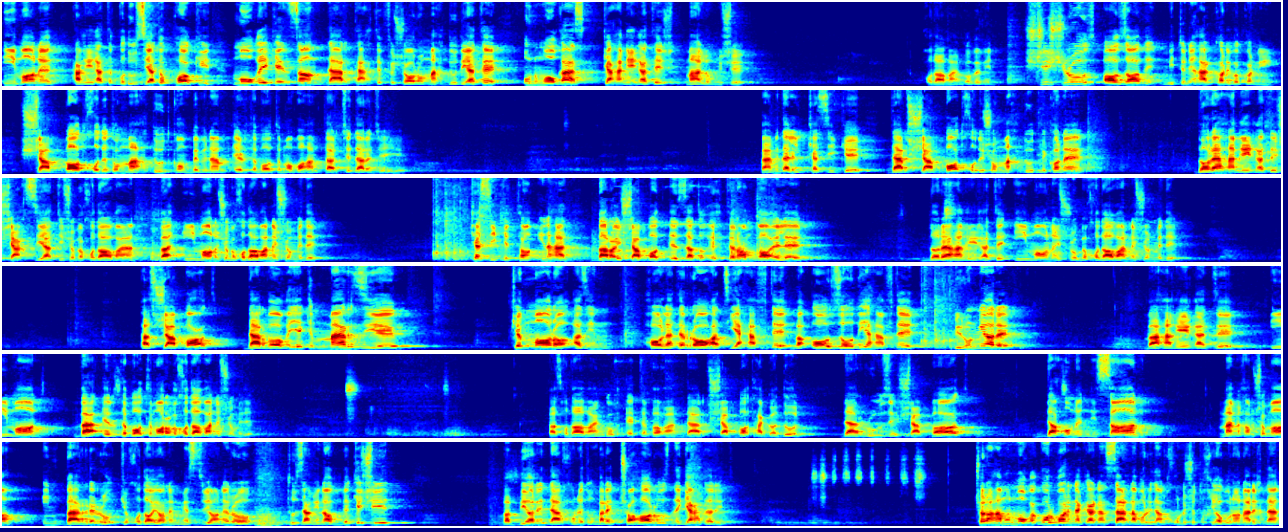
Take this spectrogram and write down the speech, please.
ایمانت حقیقت قدوسیت و پاکیت. موقعی که انسان در تحت فشار و محدودیته اون موقع است که حقیقتش معلوم میشه. خداوند گفت ببین. شش روز آزاد می‌تونی هر کاری بکنی. شبات خودتو محدود کن. ببینم ارتباط ما با هم در چه درجه ایه. به همین دلیل کسی که در شبات خودشو محدود می‌کنه داره حقیقت شخصیتیشو به خداوند و ایمانشو به خداوند نشون میده. کسی که تا این حد برای شبات عزت و احترام قائله داره حقیقت ایمانش رو به خداوند نشون میده. پس شبات در واقع یک مرزیه که ما را از این حالت راحتی هفته و آزادی هفته بیرون میاره و حقیقت ایمان و ارتباط ما رو به خداوند نشون میده. پس خداوند گفت اتفاقا در شبات هگادول در روز شبات دهم نیسان من می‌خوام شما این بره رو که خدایان مصریانه رو تو زمین ها بکشید و بیارید در خونتون برای چهار روز نگه دارید. چرا همون موقع قربانی نکردن سر نبریدن خونشو تو خیابونا نریختن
